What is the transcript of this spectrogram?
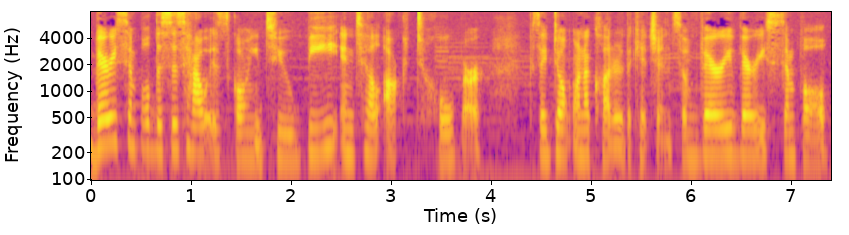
Very simple. This is how it's going to be until October because I don't want to clutter the kitchen. So very, very simple.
